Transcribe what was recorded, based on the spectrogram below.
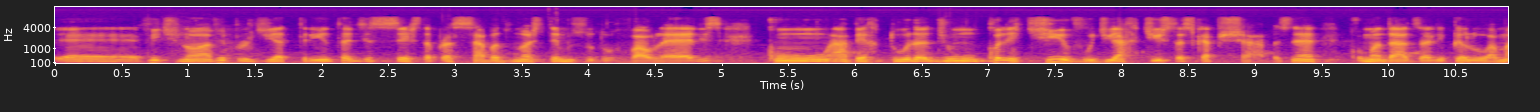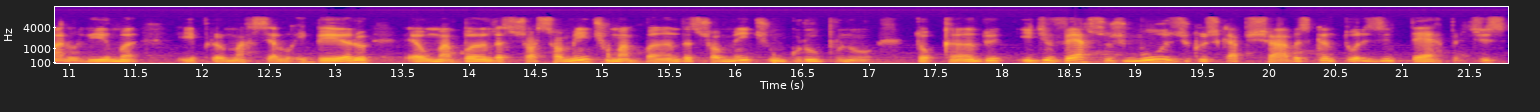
é, 29 para o dia 30, de sexta para sábado, nós temos o Durval Leles com a abertura de um coletivo de artistas capixabas, né? comandados ali pelo Amaro Lima e pelo Marcelo Ribeiro. É uma banda, só, somente uma banda, somente um grupo no, tocando e diversos músicos capixabas, cantores, intérpretes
